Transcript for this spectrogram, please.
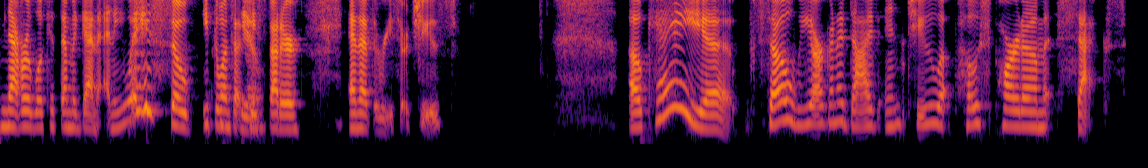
never look at them again anyways. So eat the ones that taste better and that the research used. Okay, so we are going to dive into postpartum sex.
